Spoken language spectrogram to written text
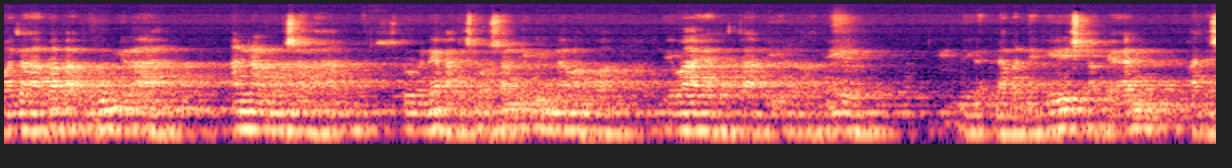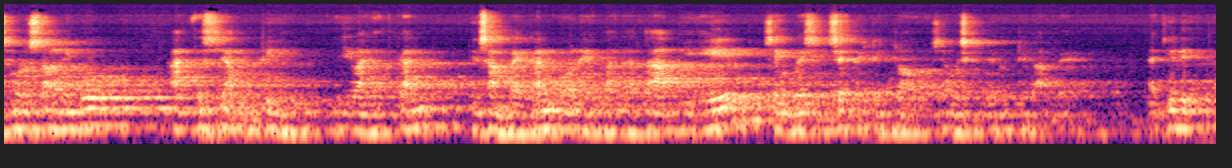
mazhab ba'dhum ila annal mursala. Sebenarnya hadis mursal niku nama riwayat tabi'il khabir dapat niki sebagian hadis mursal niku hadis yang di diriwayatkan disampaikan oleh para tabiin sing wis sik gedhe sing wis gedhe-gedhe kabeh. Cilik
